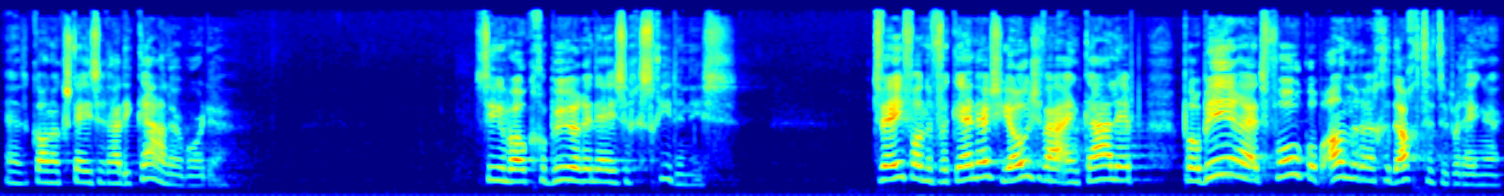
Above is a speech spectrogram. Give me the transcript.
En het kan ook steeds radicaler worden. Dat zien we ook gebeuren in deze geschiedenis. Twee van de verkenners, Jozua en Caleb, proberen het volk op andere gedachten te brengen.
